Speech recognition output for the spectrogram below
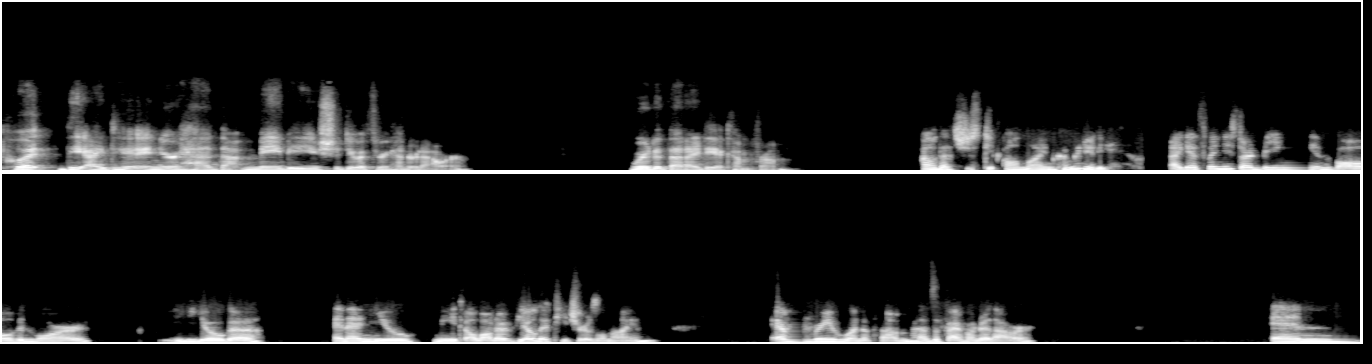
put the idea in your head that maybe you should do a 300 hour? Where did that idea come from? Oh, that's just the online community. I guess when you start being involved in more yoga and then you meet a lot of yoga teachers online every one of them has a 500 hour and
